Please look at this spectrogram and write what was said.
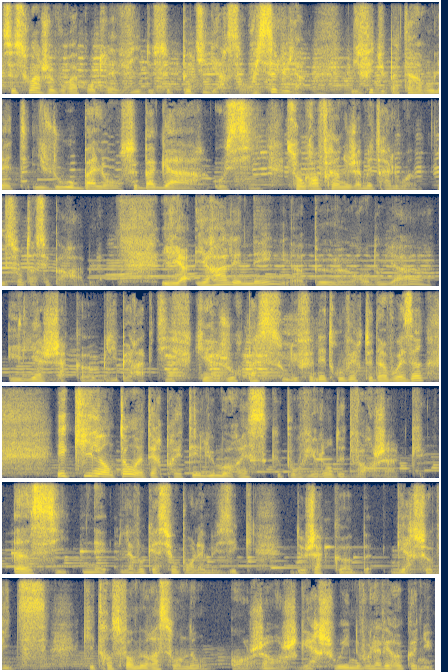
Ce soir, je vous raconte la vie de ce petit garçon. Oui, celui-là. Il fait du patin à roulettes, il joue au ballon, se bagarre aussi. Son grand frère n'est jamais très loin. Ils sont inséparables. Il y a Ira, l'aîné, un peu rondouillard, et il y a Jacob, l'hyperactif, qui un jour passe sous les fenêtres ouvertes d'un voisin et qui l'entend interpréter l'humoresque pour violon de Dvorak. Ainsi naît la vocation pour la musique de Jacob Gershowitz, qui transformera son nom en Georges Gershwin, vous l'avez reconnu.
